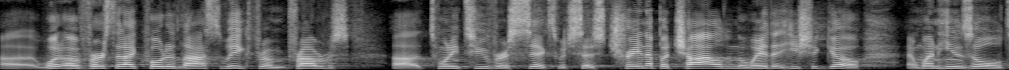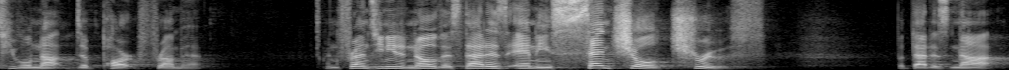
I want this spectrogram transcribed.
uh, what, a verse that I quoted last week from Proverbs uh, 22, verse 6, which says, Train up a child in the way that he should go, and when he is old, he will not depart from it. And friends, you need to know this. That is an essential truth, but that is not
